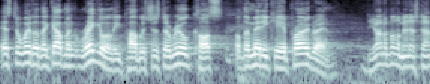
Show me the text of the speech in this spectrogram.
as to whether the government regularly publishes the real costs of the Medicare program? The honourable minister.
